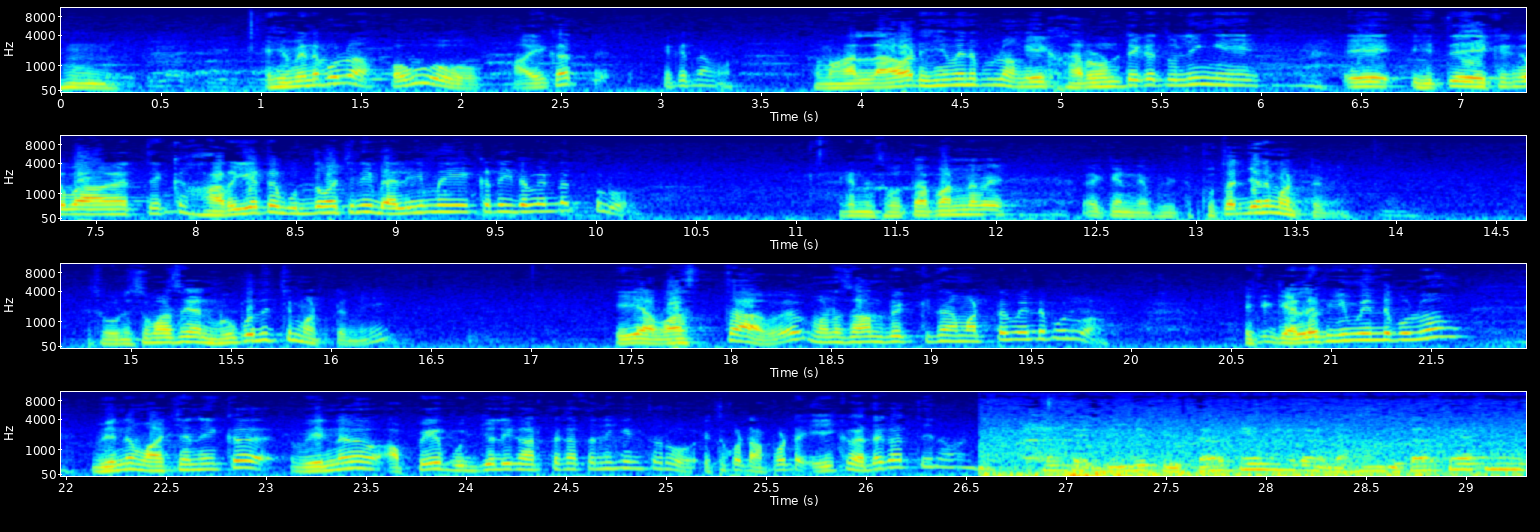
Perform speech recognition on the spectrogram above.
හ්ම් එහෙම වෙන්න පුළුවන් ඔව් ඒකත් ඒක තමයි සමහරවිට එහෙම වෙන්න පුළුවන් ඒ කරුණට එක තුලින් ඒ ඒ හිතේ එකඟ භාවයත් එක්ක හරියට බුද්ධ වචනේ බැලීම ඒකට ඉඩ වෙන්නත් පුළුවන් ඒ කියන්නේ සෝතාපන්න වේ ඒ කියන්නේ පුතජන මට්ටමේ. සෝනිසමාස කියන්නේ නූපදිච්ච මට්ටමේ. ඒ අවස්ථාව මනසාන්පෙක්කිතා මට්ටම වෙන්න පුළුවන්. ඒක ගැළපීම වෙන්න පුළුවන් වෙන වචනයක වෙන අපේ පුජ්‍යලික අර්ථකථනකින් තොරව. එතකොට අපට ඒක වැදගත් වෙනවනේ. ඒක ඉදින්දි විතර්කයෙන් නේද දහම් විතර්කයක් නේ.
